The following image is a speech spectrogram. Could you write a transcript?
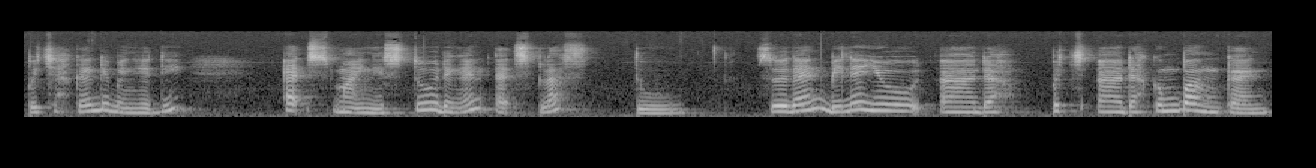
pecahkan dia menjadi x minus 2 dengan x plus 2. So then bila you uh, dah uh, dah kembangkan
